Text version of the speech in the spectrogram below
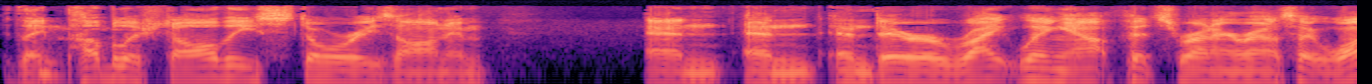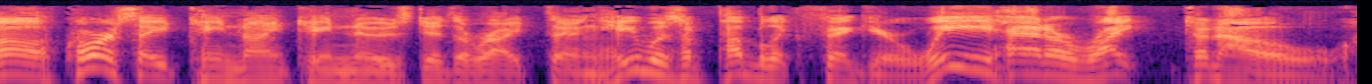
they published all these stories on him and and and there are right wing outfits running around saying, "Well, of course, 1819 News did the right thing. He was a public figure. We had a right to know."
